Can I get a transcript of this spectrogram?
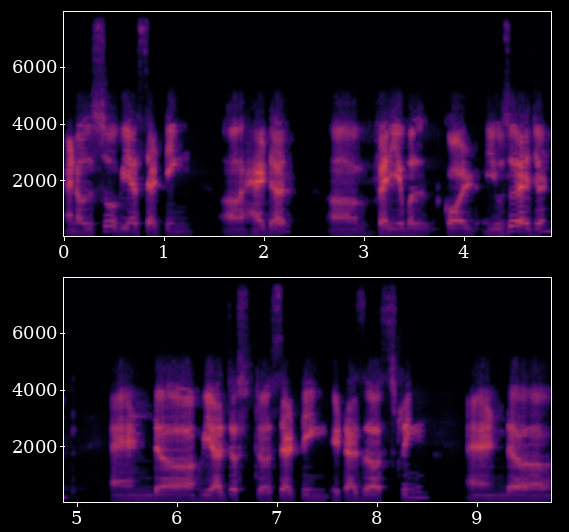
and also we are setting a header uh, variable called user agent. And uh, we are just uh, setting it as a string and uh,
